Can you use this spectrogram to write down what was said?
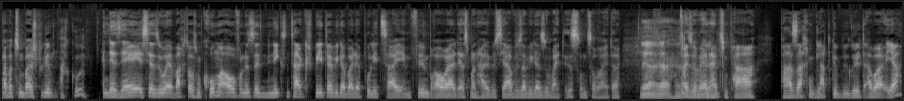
Aber zum Beispiel Ach cool. In der Serie ist ja so, er wacht aus dem Koma auf und ist den nächsten Tag später wieder bei der Polizei. Im Film braucht er halt erstmal ein halbes Jahr, bis er wieder so weit ist und so weiter. Ja, ja, ja. Also werden halt so ein paar, paar Sachen glatt gebügelt. Aber ja,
